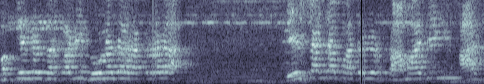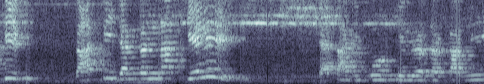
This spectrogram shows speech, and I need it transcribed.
मग केंद्र सरकारने दोन हजार अकराला देशाच्या पातळीवर सामाजिक आर्थिक जाती जनगणना केली. त्याचा रिपोर्ट केंद्र सरकारने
